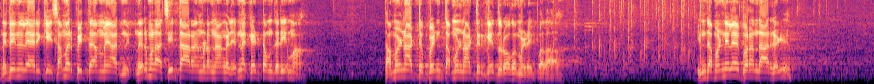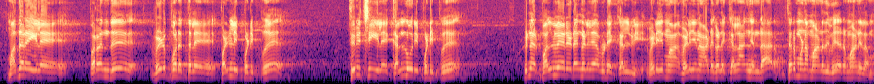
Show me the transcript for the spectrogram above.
நிதிநிலை அறிக்கை சமர்ப்பித்த அம்மையார் நி- நிர்மலா சீதாராமனிடம் நாங்கள் என்ன கேட்டோம் தெரியுமா? தமிழ்நாட்டு பெண் தமிழ்நாட்டிற்கே துரோகம் இழைப்பதா? இந்த மண்ணிலே பிறந்தார்கள். மதுரையிலே பிறந்து விழுப்புரத்திலே பள்ளி படிப்பு திருச்சியிலே கல்லூரி படிப்பு பின்னர் பல்வேறு இடங்களிலே அவருடைய கல்வி. வெளி மா வெளிநாடுகளுக்கெல்லாம் சென்றார். திருமணமானது வேறு மாநிலம்.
